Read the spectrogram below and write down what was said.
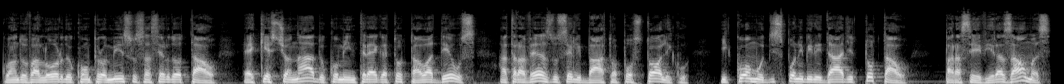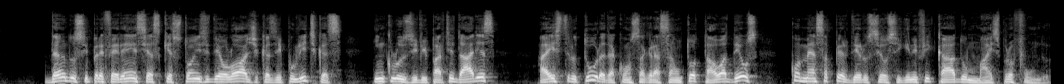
quando o valor do compromisso sacerdotal é questionado como entrega total a Deus através do celibato apostólico e como disponibilidade total para servir as almas, dando-se preferência às questões ideológicas e políticas, inclusive partidárias, a estrutura da consagração total a Deus começa a perder o seu significado mais profundo.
